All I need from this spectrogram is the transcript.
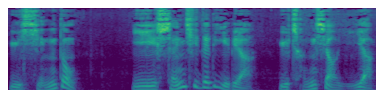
与行动。以神奇的力量与成效一样，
